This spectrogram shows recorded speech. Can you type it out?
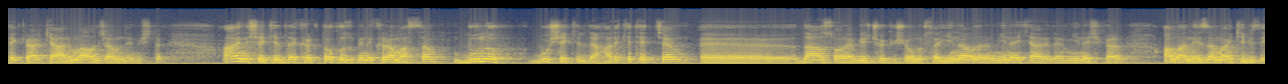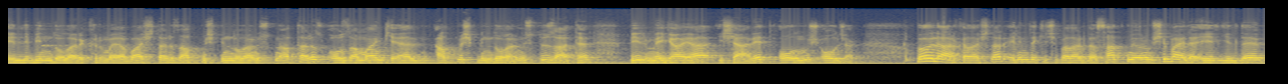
tekrar karımı alacağım demiştim. Aynı şekilde 49 bini kıramazsam bunu bu şekilde hareket edeceğim. Ee, daha sonra bir çöküş olursa yine alırım, yine kar ederim, yine çıkarım. Ama ne zaman ki biz 50 bin doları kırmaya başlarız, 60 bin doların üstüne atarız, o zaman ki el- 60 bin doların üstü zaten bir megaya işaret olmuş olacak. Böyle arkadaşlar elimdeki Shiba'ları da satmıyorum. Shiba ile ilgili de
